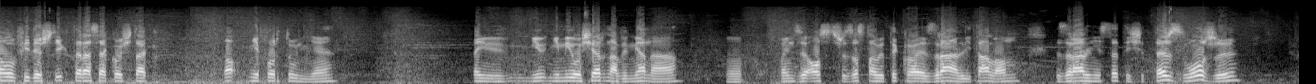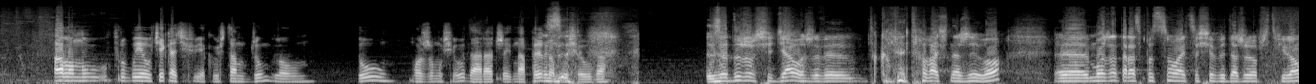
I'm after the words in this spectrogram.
Znowu Fiddlestick, teraz jakoś tak, no, niefortunnie. Mi niemiłosierna wymiana e, pomiędzy ostrzy. Zostały tylko Ezreal i Talon. Ezreal niestety się też złoży. Talon próbuje uciekać jakąś tam dżunglą. w Dół, może mu się uda, raczej na pewno mu się uda. Za dużo się działo, żeby to komentować na żywo. E, można teraz podsumować, co się wydarzyło przed chwilą.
